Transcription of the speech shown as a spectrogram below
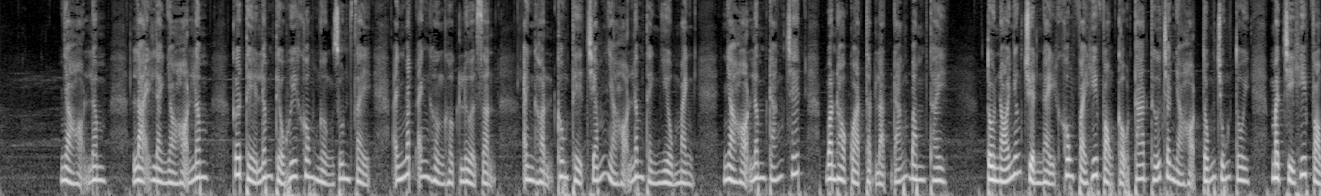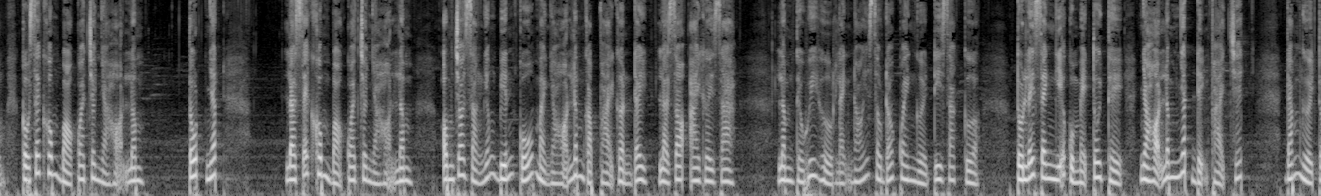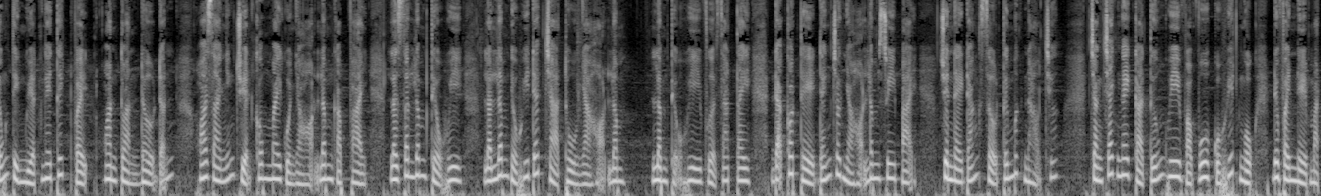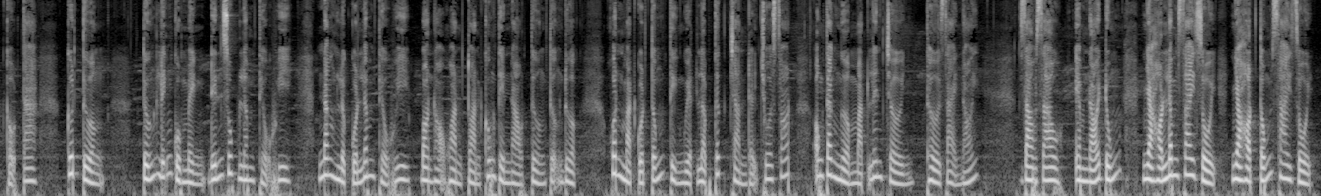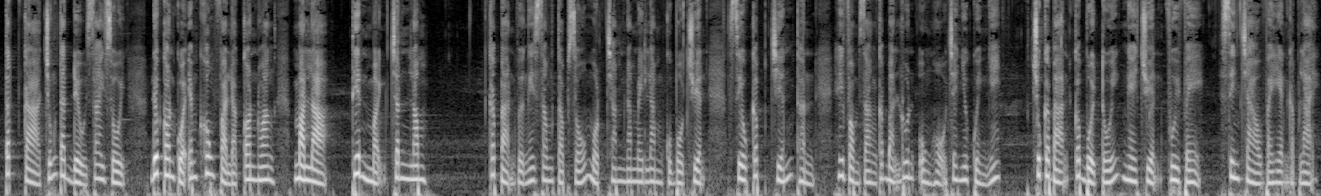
Nhà họ Lâm, lại là nhà họ Lâm. Cơ thể Lâm Thiểu Huy không ngừng run dày, ánh mắt anh hừng hực lửa giận. Anh hận không thể chém nhà họ Lâm thành nhiều mảnh. Nhà họ Lâm đáng chết, bọn họ quả thật là đáng băm thây. Tôi nói những chuyện này không phải hy vọng cậu tha thứ cho nhà họ Tống chúng tôi, mà chỉ hy vọng cậu sẽ không bỏ qua cho nhà họ Lâm. Tốt nhất là sẽ không bỏ qua cho nhà họ Lâm. Ông cho rằng những biến cố mà nhà họ Lâm gặp phải gần đây là do ai gây ra. Lâm Thiếu Huy hử lạnh nói sau đó quay người đi ra cửa. Tôi lấy danh nghĩa của mẹ tôi thề, nhà họ Lâm nhất định phải chết. Đám người Tống Tình Nguyệt nghe thích vậy, hoàn toàn đờ đẫn. Hóa ra những chuyện không may của nhà họ Lâm gặp phải là do Lâm Tiểu Huy, là Lâm Tiểu Huy đã trả thù nhà họ Lâm. Lâm Tiểu Huy vừa ra tay đã có thể đánh cho nhà họ Lâm suy bại. Chuyện này đáng sợ tới mức nào chứ? Chẳng trách ngay cả tướng Huy và vua của huyết ngục đều phải nể mặt cậu ta. Cứ tưởng tướng lĩnh của mình đến giúp Lâm Thiểu Huy. Năng lực của Lâm Thiểu Huy bọn họ hoàn toàn không thể nào tưởng tượng được. Khuôn mặt của Tống Tỷ Nguyệt lập tức tràn đầy chua xót Ông ta ngửa mặt lên trời, thờ dài nói. Giao giao, em nói đúng. Nhà họ Lâm sai rồi, nhà họ Tống sai rồi. Tất cả chúng ta đều sai rồi. Đứa con của em không phải là con hoang, mà là thiên mệnh chân long. Các bạn vừa nghe xong tập số 155 của bộ truyện Siêu cấp chiến thần. Hy vọng rằng các bạn luôn ủng hộ cho Như Quỳnh nhé. Chúc các bạn có buổi tối nghe chuyện vui vẻ. Xin chào và hẹn gặp lại.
